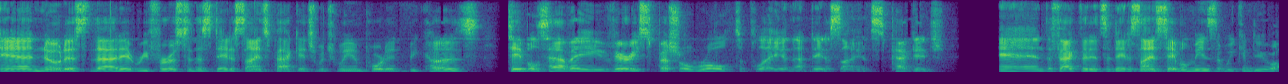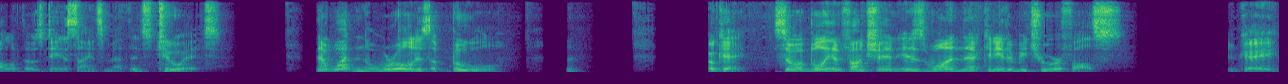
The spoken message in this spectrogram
And notice that it refers to this data science package which we imported because tables have a very special role to play in that data science package. And the fact that it's a data science table means that we can do all of those data science methods to it. Now, what in the world is a bool? okay, so a Boolean function is one that can either be true or false. Okay,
